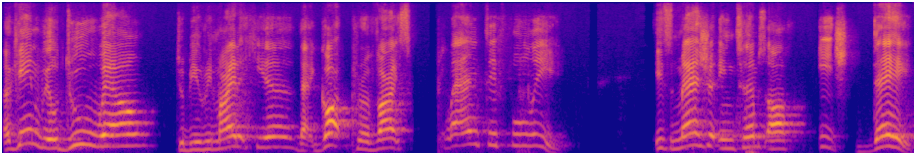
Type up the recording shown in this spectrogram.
Again, we'll do well to be reminded here that God provides plentifully is measured in terms of each day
